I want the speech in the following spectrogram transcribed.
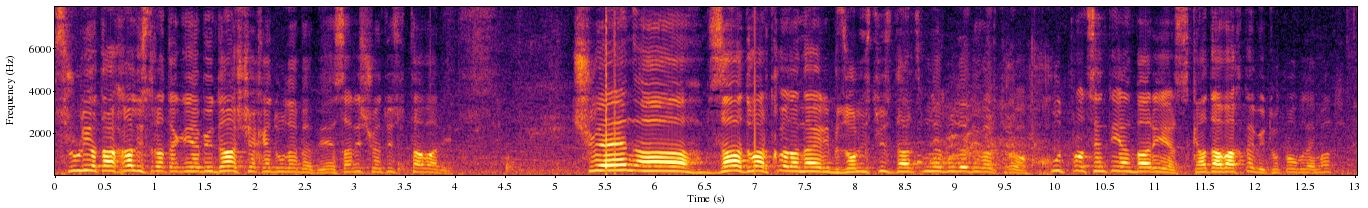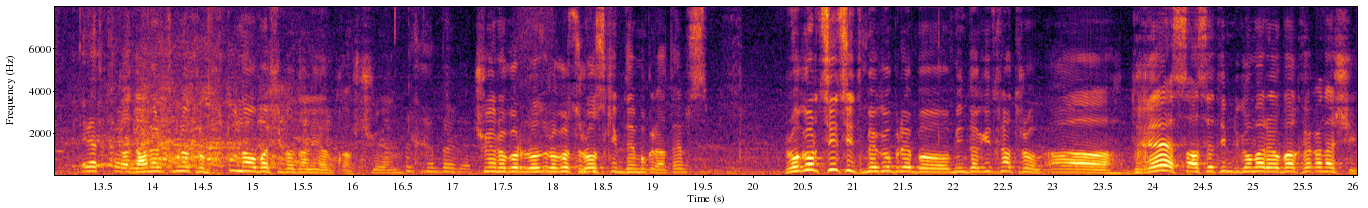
სრულიად ახალი სტრატეგიები და შეხედულებები. ეს არის ჩვენთვის მთავარი. ჩვენ მზად ვართ ყველანაირი ბრძოლისთვის დარწმუნებულები ვართ, რომ 5%-იან ბარიერს გადავახტებით უპრობლემოდ. რა თქმა და დამერწმუნოთ რომ ხტუნაობაში ბადალი არ გვყავს ჩვენ. ჩვენ როგორ როგორც როსკიმ დემოკრატებს. როგორც იცით მეგობრებო, მინდა გითხრათ რომ დღეს ასეთი მდგომარეობა ქვეყანაში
